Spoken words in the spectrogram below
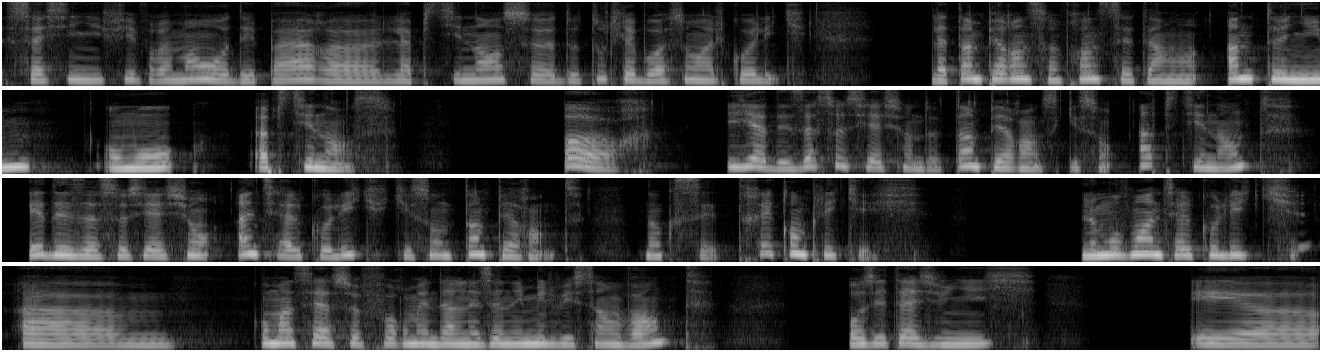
Ça signifie vraiment au départ euh, l'abstinence de toutes les boissons alcooliques. La tempérance en France, c'est un antonyme au mot abstinence. Or, il y a des associations de tempérance qui sont abstinentes et des associations anti-alcooliques qui sont tempérantes. Donc c'est très compliqué. Le mouvement anti-alcoolique a euh, commencé à se former dans les années 1820 aux États-Unis et euh,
